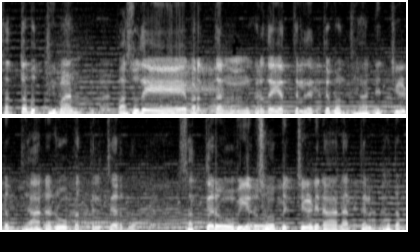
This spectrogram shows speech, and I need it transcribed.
സത്വബുദ്ധിമാൻ വസുദേവർത്തൻ ഹൃദയത്തിൽ നിത്യവും ധ്യാനിച്ചീടും ധ്യാനരൂപത്തിൽ ചേർന്ന് സത്യരൂപിയിൽ ശോഭിച്ചീടിനാൻ അത്യത്ഭുതം.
